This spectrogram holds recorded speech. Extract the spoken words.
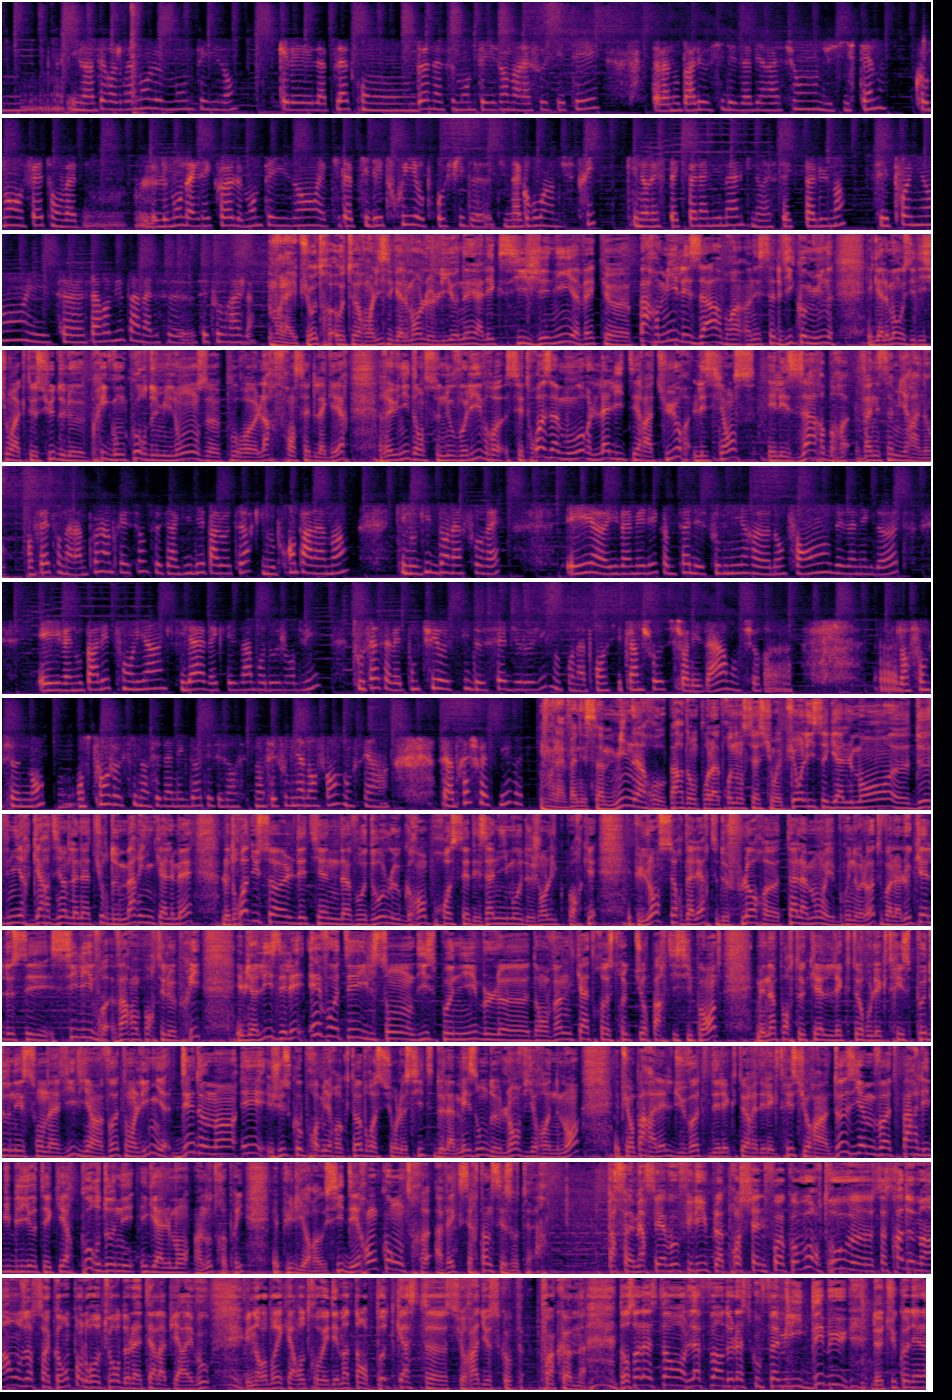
il interroge vraiment le monde paysan. Quelle est la place qu'on donne à ce monde paysan dans la société Ça va nous parler aussi des aberrations du système. Comment en fait on va le monde agricole, le monde paysan est petit à petit détruit au profit d'une agro-industrie qui ne respecte pas l'animal, qui ne respecte pas l'humain c'est poignant et ça, ça, remue pas mal ce, cet ouvrage-là. Voilà, et puis autre auteur en lice également, le lyonnais Alexis Génie avec euh, Parmi les arbres, un essai de vie commune, également aux éditions Actes Sud, le prix Goncourt 2011 pour euh, l'art français de la guerre. Réunis dans ce nouveau livre, ces trois amours, la littérature, les sciences et les arbres, Vanessa Mirano. En fait, on a un peu l'impression de se faire guider par l'auteur qui nous prend par la main, qui nous guide dans la forêt. Et euh, il va mêler comme ça des souvenirs d'enfance, des anecdotes. Et il va nous parler de son lien qu'il a avec les arbres d'aujourd'hui. Tout ça, ça va être ponctué aussi de faits biologiques. Donc on apprend aussi plein de choses sur les arbres, sur euh, leur fonctionnement. On se plonge aussi dans ces anecdotes et dans ces souvenirs d'enfance. Donc c'est un, un très chouette livre. Voilà, Vanessa Minaro, pardon pour la prononciation. Et puis on lit également euh, Devenir gardien de la nature de Marine Calmet, Le droit du sol d'Étienne Davodo, Le grand procès des animaux de Jean-Luc Porquet, et puis Lanceur d'alerte de Flore euh, Talamon et Bruno Lotte. Voilà, lequel de ces six livres va remporter le prix? Eh bien, lisez-les et votez. Ils sont disponibles euh, dans 24 structures participantes, mais n'importe quel lecteur ou lectrice peut donner son avis via un vote en ligne dès demain et jusqu'au 1er octobre sur le site de la Maison de l'Environnement. Et puis en parallèle du vote des lecteurs et des lectrices, il y aura un deuxième vote par les bibliothécaires pour donner également un autre prix. Et puis il y aura aussi des rencontres avec certains de ces auteurs. Parfait, merci à vous Philippe. La prochaine fois qu'on vous retrouve, euh, ça sera demain à 11h50 pour le retour de la Terre, la Pierre et vous. Une rubrique à retrouver dès maintenant en podcast euh, sur radioscope.com. Dans un instant, la fin de la Scoop Family, début de Tu connais la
